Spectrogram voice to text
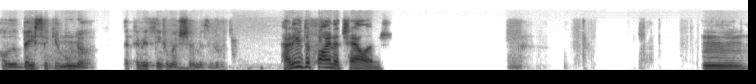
of the basic emuna that everything from Hashem is good. How do you define a challenge? Mm.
